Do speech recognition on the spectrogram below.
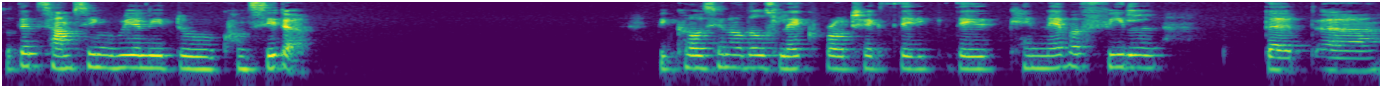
So that's something really to consider. Because you know those lack projects, they they can never fill that uh,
